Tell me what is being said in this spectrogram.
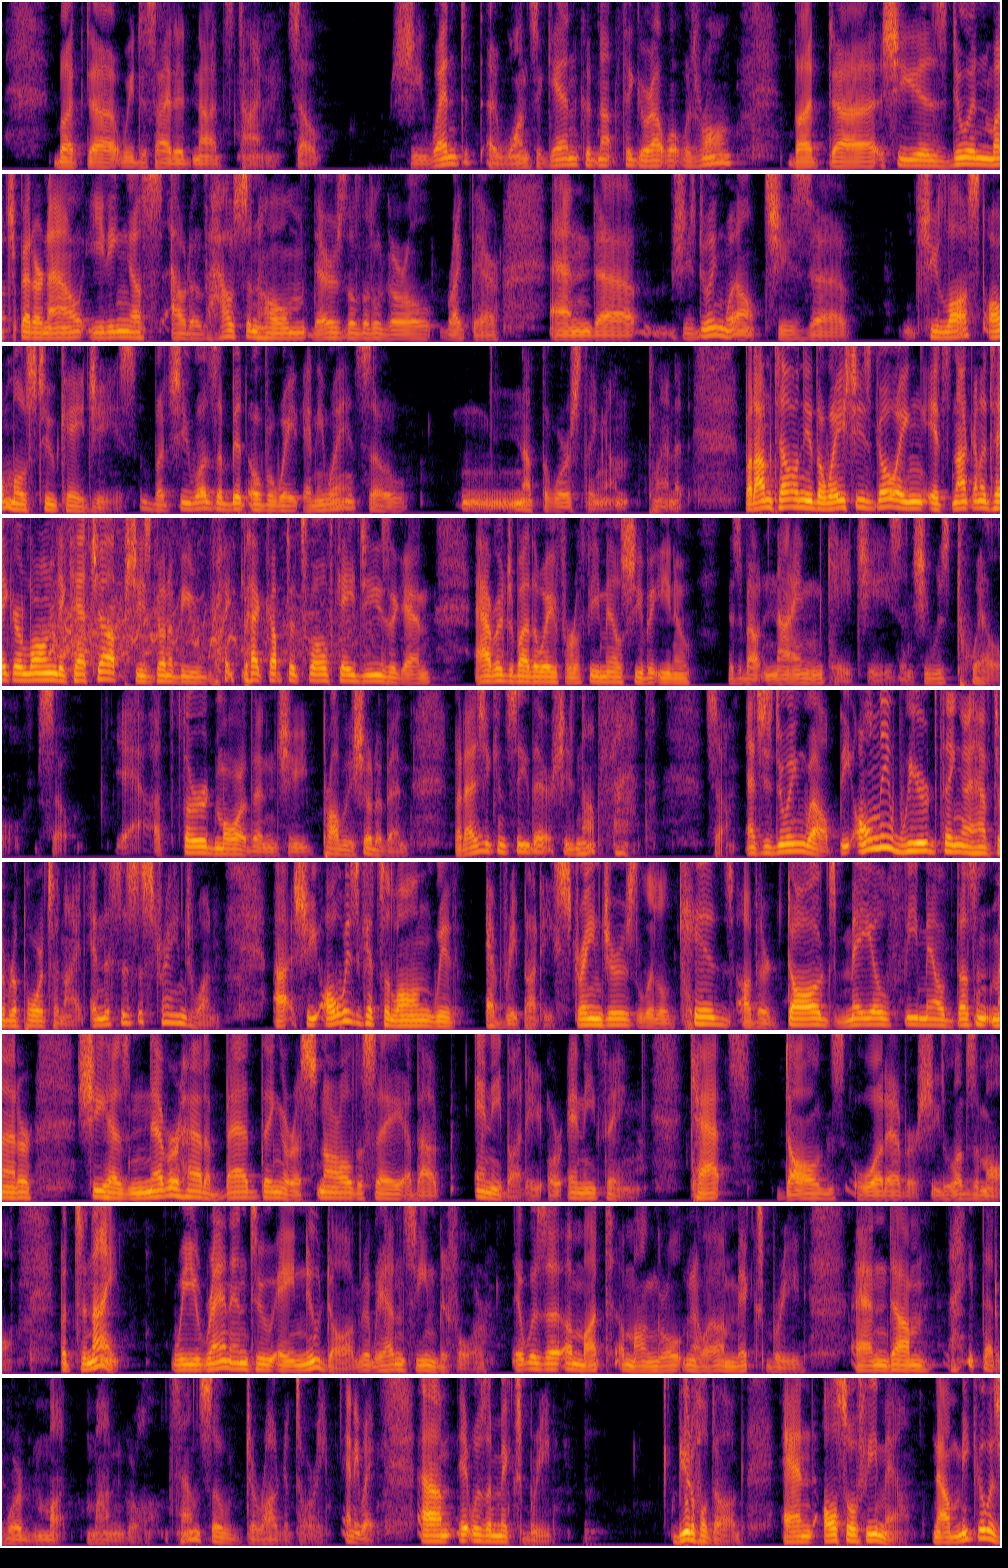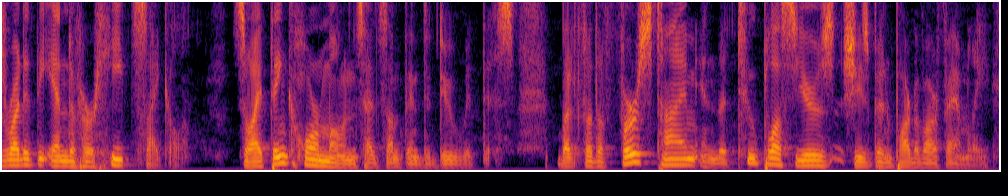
But uh, we decided, no, it's time. So she went. I once again could not figure out what was wrong. But uh, she is doing much better now, eating us out of house and home. There's the little girl right there. And uh, she's doing well. She's uh, she lost almost two kgs, but she was a bit overweight anyway, so not the worst thing on planet. But I'm telling you, the way she's going, it's not going to take her long to catch up. She's going to be right back up to 12 kgs again. Average, by the way, for a female Shiba Inu is about 9 kgs, and she was 12. So, yeah, a third more than she probably should have been. But as you can see there, she's not fat. So, and she's doing well. The only weird thing I have to report tonight, and this is a strange one, uh, she always gets along with everybody strangers, little kids, other dogs, male, female, doesn't matter. She has never had a bad thing or a snarl to say about anybody or anything cats, dogs, whatever. She loves them all. But tonight, we ran into a new dog that we hadn't seen before. It was a, a mutt, a mongrel, you know, a mixed breed. And um, I hate that word mutt mongrel. It sounds so derogatory. Anyway, um, it was a mixed breed. Beautiful dog, and also female. Now, Miko is right at the end of her heat cycle. So I think hormones had something to do with this. But for the first time in the two plus years she's been part of our family,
